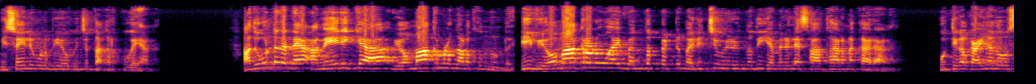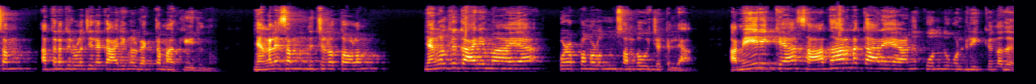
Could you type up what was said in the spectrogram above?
മിസൈലുകൾ ഉപയോഗിച്ച് തകർക്കുകയാണ്. അതുകൊണ്ട് തന്നെ അമേരിക്ക വ്യോമാക്രമണം നടത്തുന്നുണ്ട്. ഈ വ്യോമാക്രമണവുമായി ബന്ധപ്പെട്ട് മരിച്ചു വീഴുന്നത് യമനിലെ സാധാരണക്കാരാണ്. ഹൂത്തികൾ കഴിഞ്ഞ ദിവസം അത്തരത്തിലുള്ള ചില കാര്യങ്ങൾ വ്യക്തമാക്കിയിരുന്നു. ഞങ്ങളെ സംബന്ധിച്ചിടത്തോളം ഞങ്ങൾക്ക് കാര്യമായ കുഴപ്പങ്ങളൊന്നും സംഭവിച്ചിട്ടില്ല. അമേരിക്ക സാധാരണക്കാരെയാണ് കൊന്നുകൊണ്ടിരിക്കുന്നത്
